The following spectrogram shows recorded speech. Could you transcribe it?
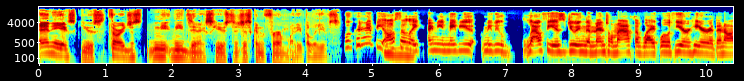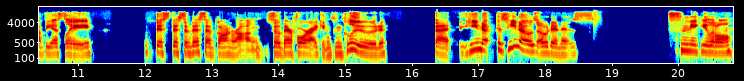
any excuse. Thor just ne- needs an excuse to just confirm what he believes. well couldn't it be also Mhm. like i mean maybe maybe laufey is doing the mental math of like well if you're here then obviously this this and this have gone wrong so therefore i can conclude that he know because he knows odin is sneaky little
